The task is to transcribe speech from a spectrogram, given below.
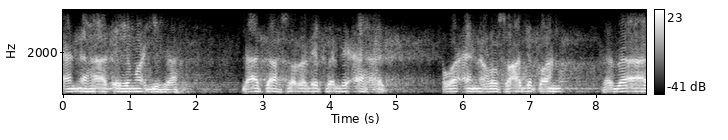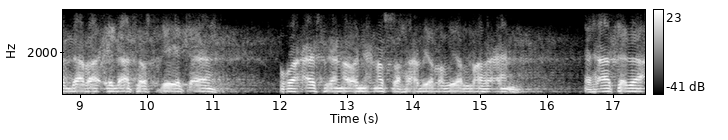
أن هذه معجزة. لا تحصل لكل أحد. وأنه صادق. فبادر إلى تصديقه. وأسلم ونعم الصحابي رضي الله عنه. هكذا.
